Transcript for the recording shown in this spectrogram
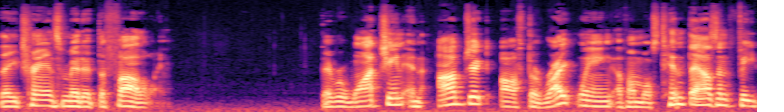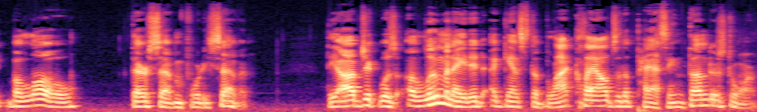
They transmitted the following. They were watching an object off the right wing of almost 10,000 feet below their 747. The object was illuminated against the black clouds of the passing thunderstorm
